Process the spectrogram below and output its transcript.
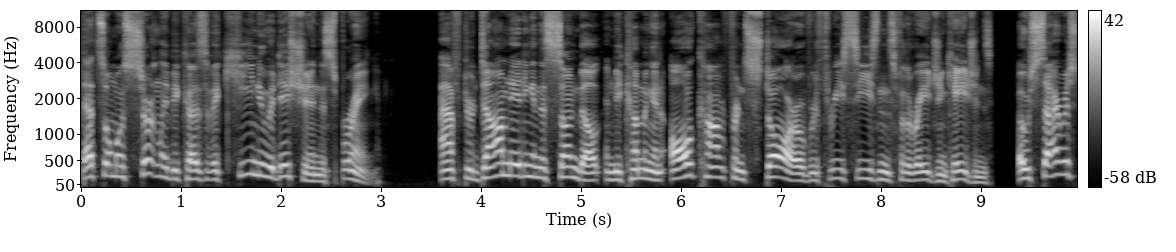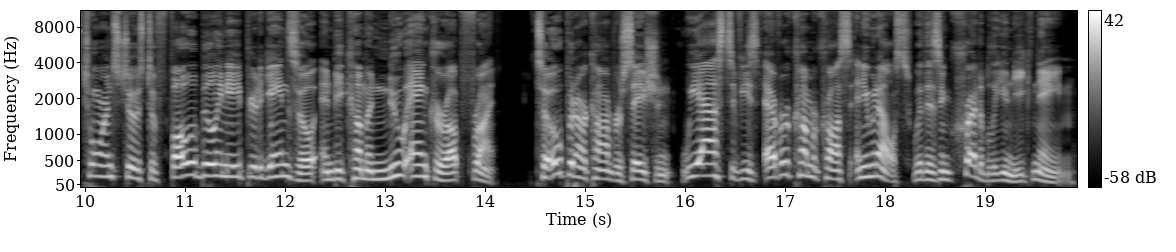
that's almost certainly because of a key new addition in the spring. After dominating in the Sun Belt and becoming an all conference star over three seasons for the Raging Cajuns, O'Cyrus Torrence chose to follow Billy Napier to Gainesville and become a new anchor up front. To open our conversation, we asked if he's ever come across anyone else with his incredibly unique name.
